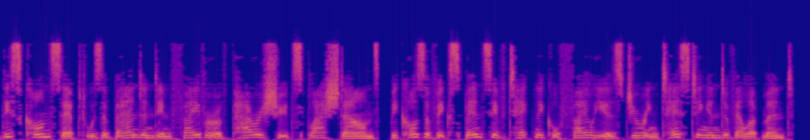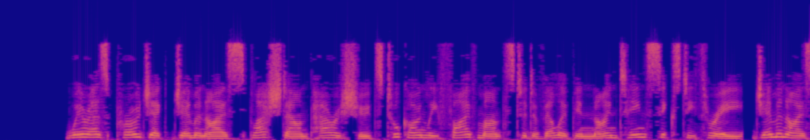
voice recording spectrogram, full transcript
this concept was abandoned in favor of parachute splashdowns, because of expensive technical failures during testing and development. Whereas Project Gemini's splashdown parachutes took only five months to develop in 1963, Gemini's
